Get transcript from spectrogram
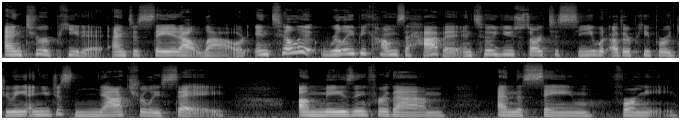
And to repeat it and to say it out loud until it really becomes a habit, until you start to see what other people are doing and you just naturally say, amazing for them and the same for me.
